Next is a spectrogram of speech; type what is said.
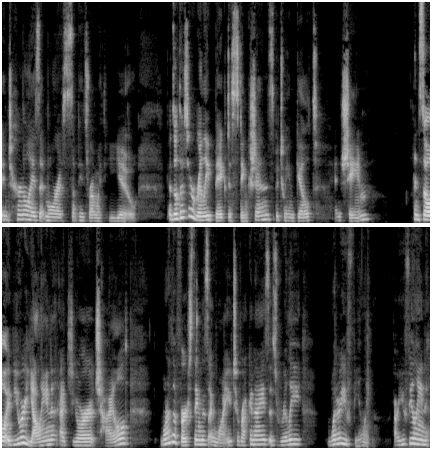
internalize it more as something's wrong with you. And so those are really big distinctions between guilt and shame. And so if you are yelling at your child, one of the first things I want you to recognize is really what are you feeling? Are you feeling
